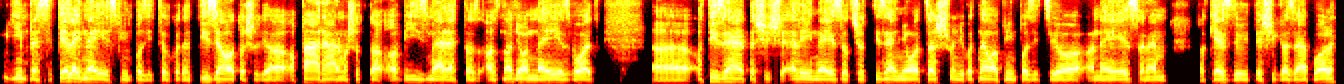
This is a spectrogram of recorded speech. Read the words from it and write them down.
úgy impresszív. Tényleg nehéz filmpozíciókat, tehát 16-os, ugye a, a pár hármas ott a, a víz mellett az, az nagyon nehéz volt, a 17-es is elég nehéz volt, és a 18-as mondjuk ott nem a pinpozíció a nehéz, hanem a kezdőütés igazából.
